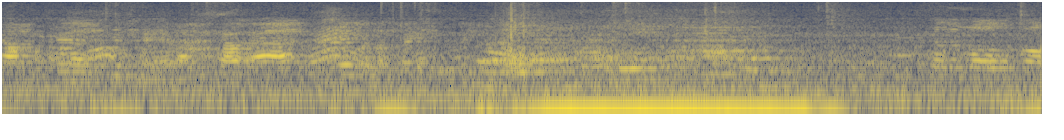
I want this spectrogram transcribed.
ทำแครับบไม่เป็นลมจะลองก็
